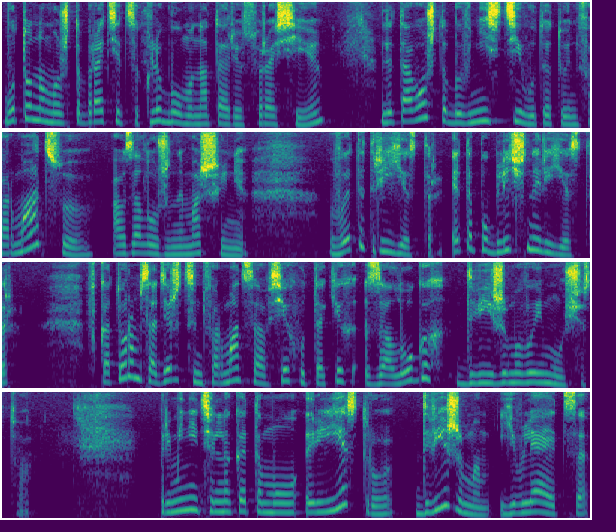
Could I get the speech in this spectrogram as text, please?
Вот он может обратиться к любому нотариусу России для того, чтобы внести вот эту информацию о заложенной машине в этот реестр. Это публичный реестр, в котором содержится информация о всех вот таких залогах движимого имущества. Применительно к этому реестру движимым является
